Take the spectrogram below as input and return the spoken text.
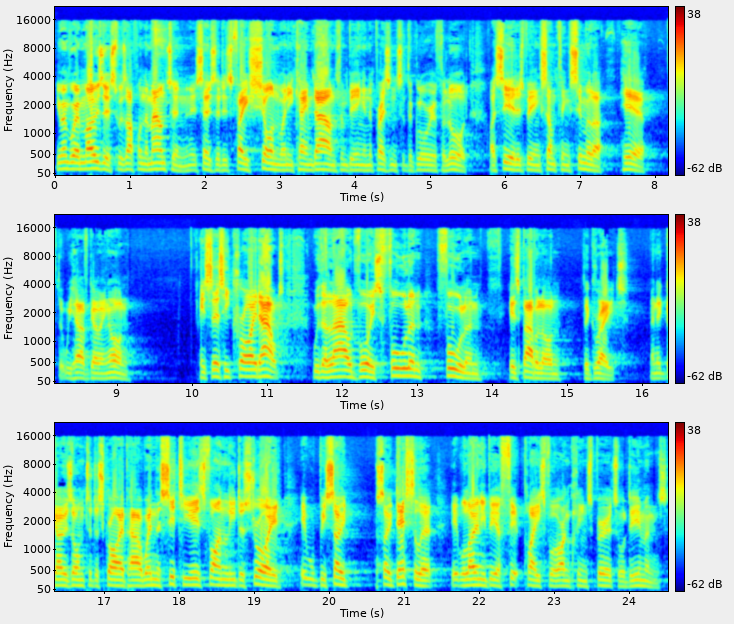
You remember when Moses was up on the mountain and it says that his face shone when he came down from being in the presence of the glory of the Lord? I see it as being something similar here that we have going on. It says he cried out with a loud voice, Fallen, fallen is Babylon the Great. And it goes on to describe how when the city is finally destroyed, it will be so, so desolate, it will only be a fit place for unclean spirits or demons.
